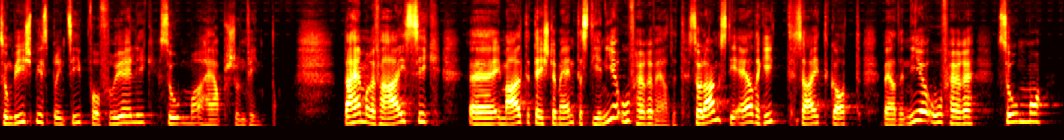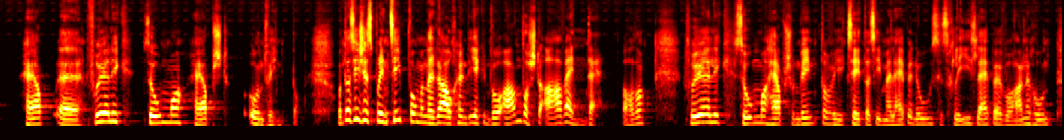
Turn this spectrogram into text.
Zum Beispiel das Prinzip von Frühling, Sommer, Herbst und Winter. Da haben wir eine Verheißung äh, im Alten Testament, dass die nie aufhören werden. Solange es die Erde gibt, sagt Gott, werden nie aufhören Sommer, Herb, äh, Frühling, Sommer, Herbst und Winter. Und das ist ein Prinzip, das man dann auch irgendwo anders anwenden kann. Oder? Frühling, Sommer, Herbst und Winter, wie sieht das im Leben aus? Ein kleines Leben, das ankommt.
